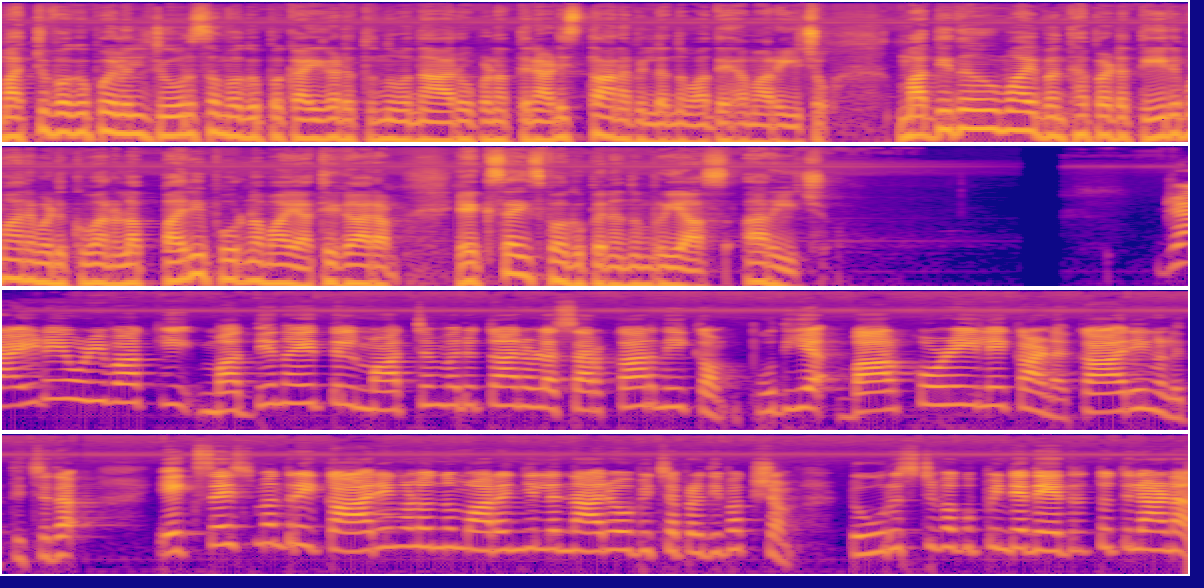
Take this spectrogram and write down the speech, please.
മറ്റു വകുപ്പുകളിൽ ടൂറിസം വകുപ്പ് കൈകടത്തുന്നുവെന്ന ആരോപണത്തിന് അടിസ്ഥാനമില്ലെന്നും അദ്ദേഹം അറിയിച്ചു. മദ്യനയവുമായി ബന്ധപ്പെട്ട് തീരുമാനമെടുക്കുവാനുള്ള പരിപൂർണമായ അധികാരം എക്സൈസ് വകുപ്പിനെന്നും റിയാസ് അറിയിച്ചു. ഡ്രൈഡേ ഒഴിവാക്കി മദ്യനയത്തിൽ മാറ്റം വരുത്താനുള്ള സർക്കാർ നീക്കം പുതിയ ബാർക്കോഴയിലേക്കാണ് കാര്യങ്ങൾ എത്തിച്ചത്. എക്സൈസ് മന്ത്രി കാര്യങ്ങളൊന്നും അറിഞ്ഞില്ലെന്നാരോപിച്ച പ്രതിപക്ഷം ടൂറിസ്റ്റ് വകുപ്പിന്റെ നേതൃത്വത്തിലാണ്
